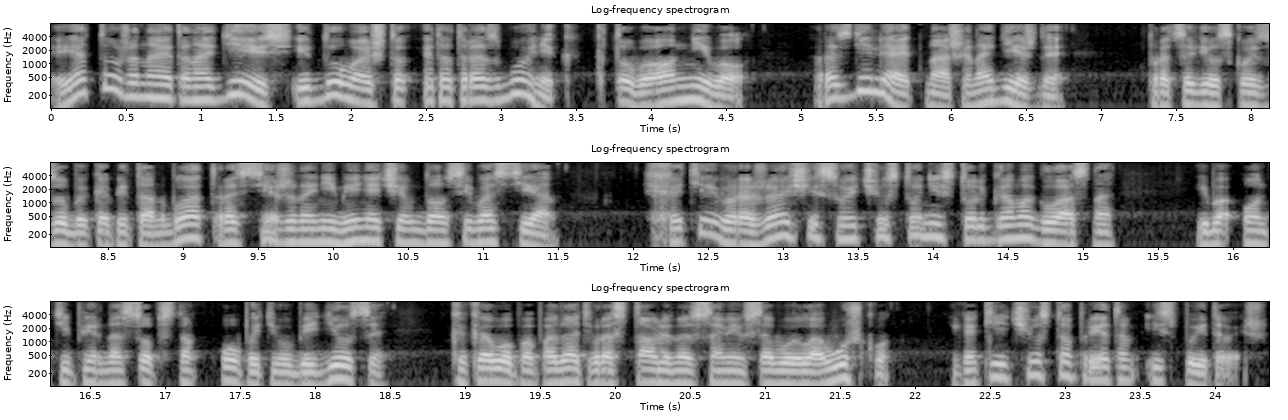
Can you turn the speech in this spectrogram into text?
Я тоже на это надеюсь и думаю, что этот разбойник, кто бы он ни был, разделяет наши надежды, процедил сквозь зубы капитан Блад, рассерженный не менее, чем Дон Себастьян, хотя и выражающий свои чувства не столь громогласно, ибо он теперь на собственном опыте убедился, каково попадать в расставленную самим собой ловушку и какие чувства при этом испытываешь.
